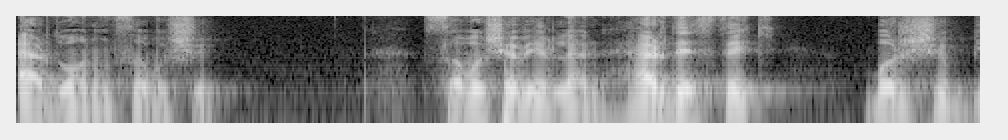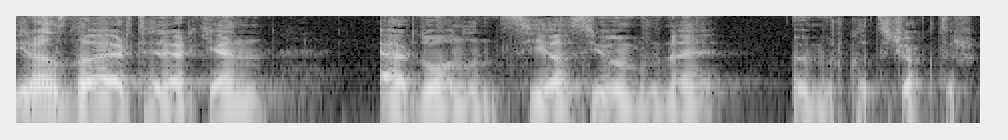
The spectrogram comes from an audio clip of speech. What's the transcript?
Erdoğan'ın savaşı. Savaşa verilen her destek barışı biraz daha ertelerken Erdoğan'ın siyasi ömrüne ömür katacaktır.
